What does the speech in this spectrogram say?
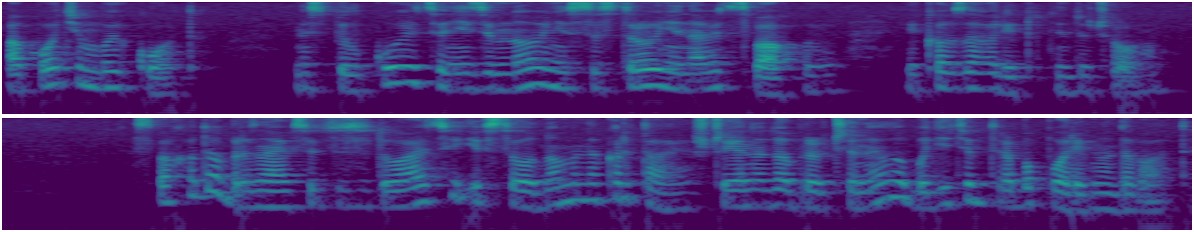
а потім бойкот. Не спілкується ні зі мною, ні з сестрою, ні навіть з яка взагалі тут ні до чого. Сваха добре знає всю цю ситуацію і все одно мене картає, що я недобре вчинила, бо дітям треба порівну давати.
